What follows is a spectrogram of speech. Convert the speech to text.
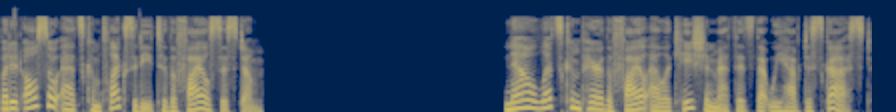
but it also adds complexity to the file system. Now let's compare the file allocation methods that we have discussed.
